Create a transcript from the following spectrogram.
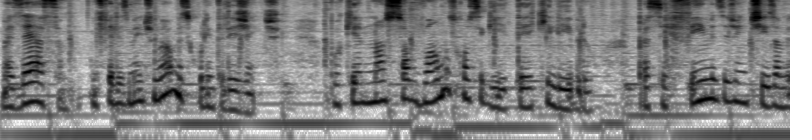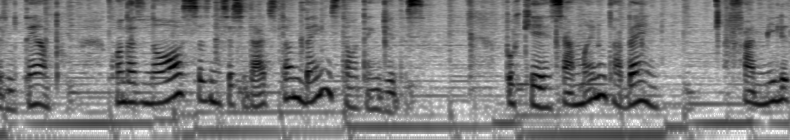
Mas essa, infelizmente, não é uma escolha inteligente, porque nós só vamos conseguir ter equilíbrio para ser firmes e gentis ao mesmo tempo quando as nossas necessidades também estão atendidas. Porque se a mãe não está bem, a família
